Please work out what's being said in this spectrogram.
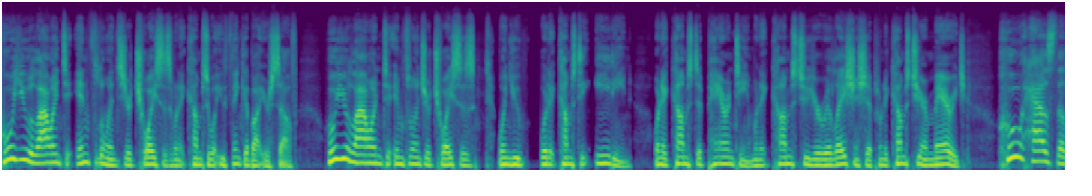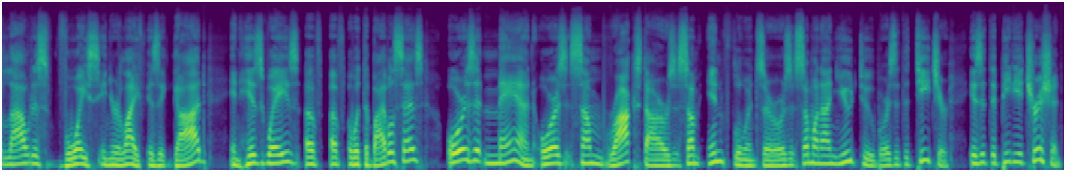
Who are you allowing to influence your choices when it comes to what you think about yourself? Who are you allowing to influence your choices when you when it comes to eating, when it comes to parenting, when it comes to your relationships, when it comes to your marriage? Who has the loudest voice in your life? Is it God in his ways of, of what the Bible says? Or is it man? Or is it some rock star? Or is it some influencer? Or is it someone on YouTube? Or is it the teacher? Is it the pediatrician?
